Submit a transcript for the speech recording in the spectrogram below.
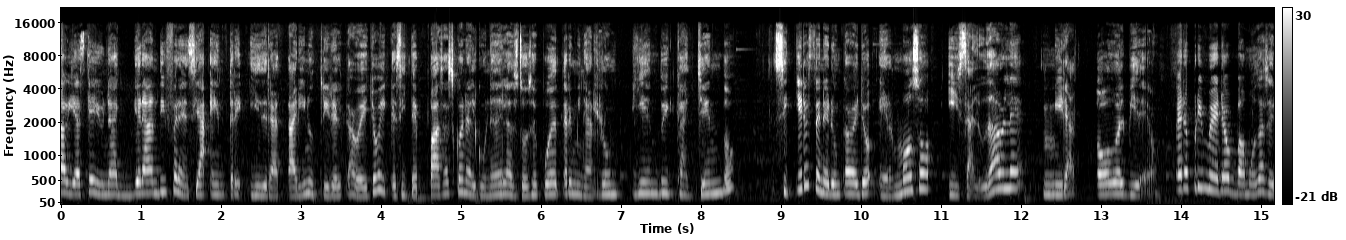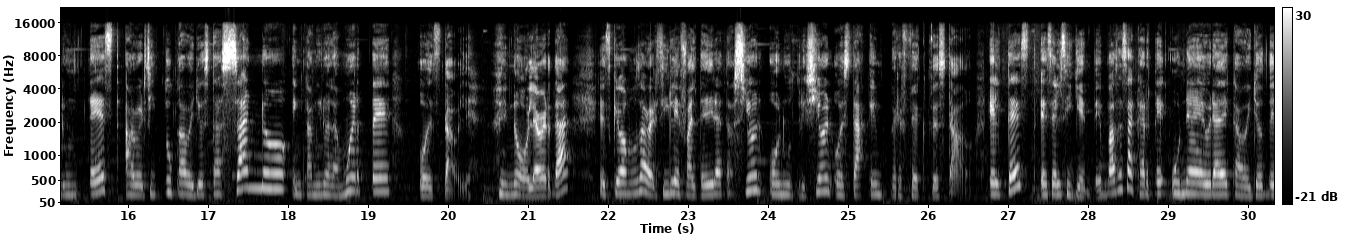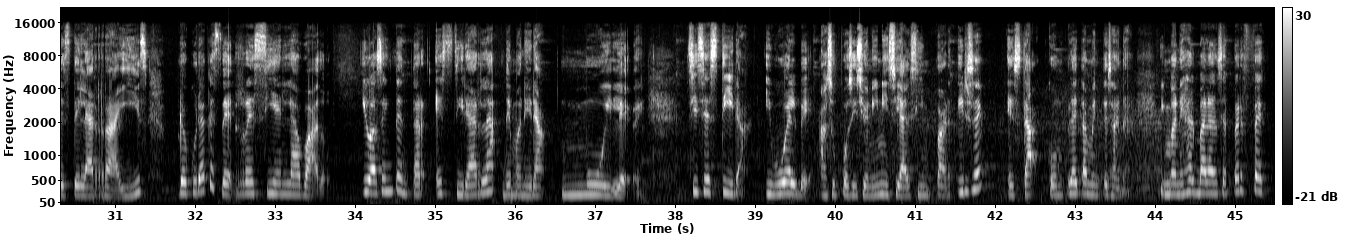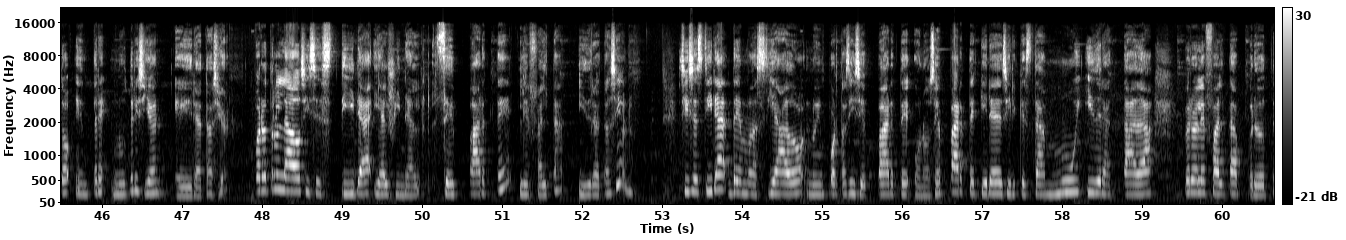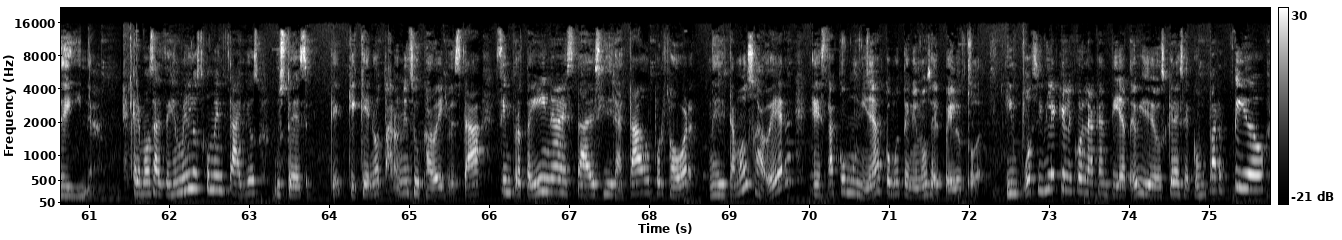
¿Sabías que hay una gran diferencia entre hidratar y nutrir el cabello y que si te pasas con alguna de las dos se puede terminar rompiendo y cayendo? Si quieres tener un cabello hermoso y saludable, mira todo el video. Pero primero vamos a hacer un test a ver si tu cabello está sano, en camino a la muerte o estable. No, la verdad es que vamos a ver si le falta hidratación o nutrición o está en perfecto estado. El test es el siguiente. Vas a sacarte una hebra de cabello desde la raíz. Procura que esté recién lavado y vas a intentar estirarla de manera muy leve. Si se estira y vuelve a su posición inicial sin partirse, está completamente sana y maneja el balance perfecto entre nutrición e hidratación. Por otro lado, si se estira y al final se parte, le falta hidratación. Si se estira demasiado, no importa si se parte o no se parte, quiere decir que está muy hidratada, pero le falta proteína. Hermosas, déjenme en los comentarios ustedes qué, notaron en su cabello. ¿Está sin proteína? ¿Está deshidratado? Por favor, necesitamos saber en esta comunidad cómo tenemos el pelo todo. Imposible que con la cantidad de videos que les he compartido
